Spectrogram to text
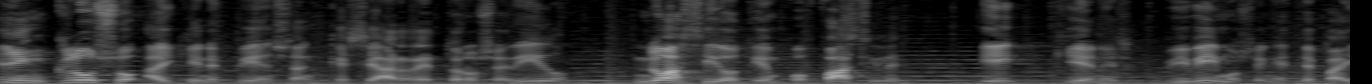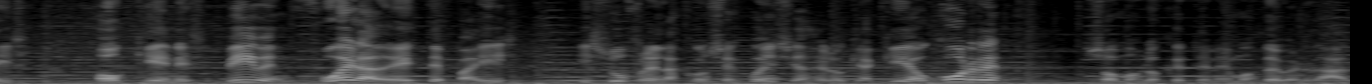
Incluso hay quienes piensan que se ha retrocedido, no ha sido tiempos fáciles y quienes vivimos en este país o quienes viven fuera de este país y sufren las consecuencias de lo que aquí ocurre, somos los que tenemos de verdad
